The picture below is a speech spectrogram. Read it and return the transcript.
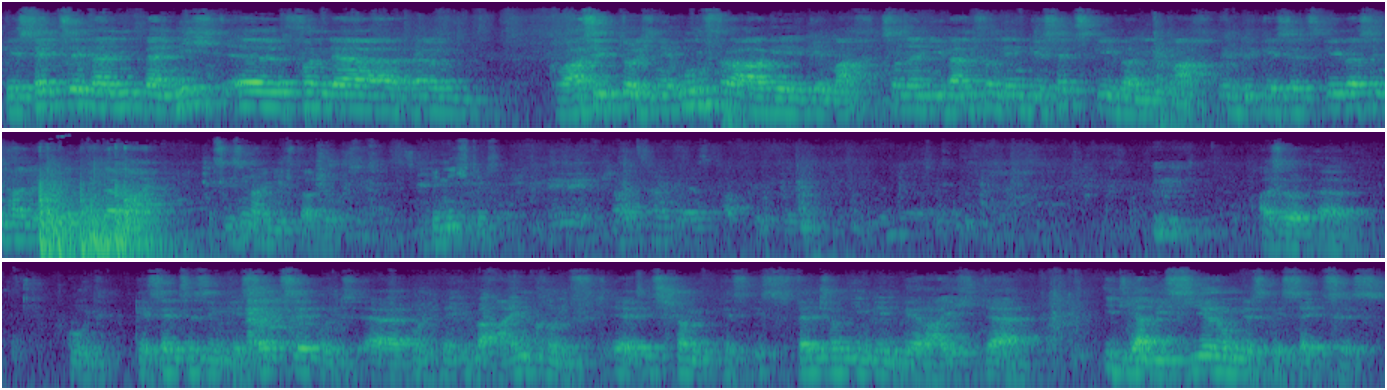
Gesetze werden, werden nicht äh, von der, äh, quasi durch eine Umfrage gemacht, sondern die werden von den Gesetzgebern gemacht und die Gesetzgeber sind halt irgendwo der Meinung. Was ist denn eigentlich da los? Bin ich das? Also äh, gut, Gesetze sind Gesetze und, äh, und eine Übereinkunft äh, ist schon, das ist, fällt schon in den Bereich der Idealisierung des Gesetzes.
